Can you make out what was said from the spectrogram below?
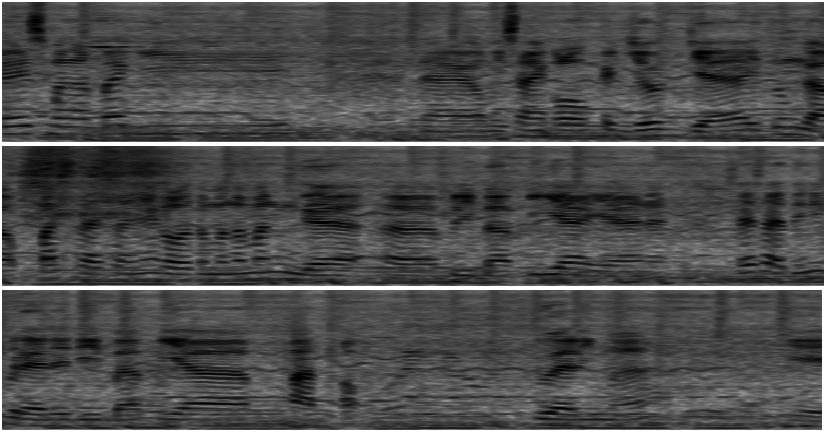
guys, semangat pagi. Nah, misalnya kalau ke Jogja itu nggak pas rasanya kalau teman-teman nggak uh, beli bapia ya. Nah, saya saat ini berada di Bapia Patok 25. Oke,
